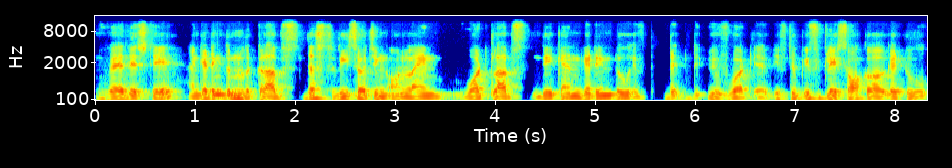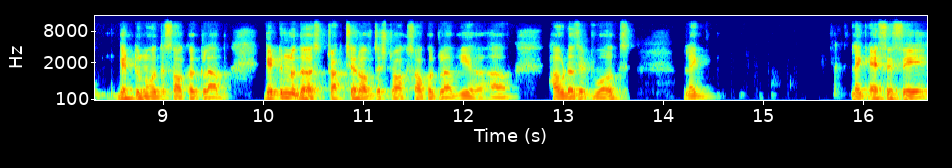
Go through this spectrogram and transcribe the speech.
where they stay and getting to know the clubs, just researching online what clubs they can get into. If you've got if they, if you play soccer, get to get to know the soccer club, get to know the structure of the stock soccer club here. How how does it works? Like like FFA,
